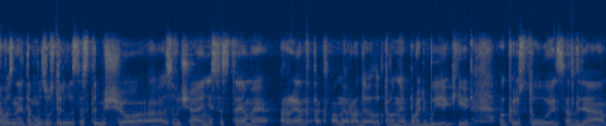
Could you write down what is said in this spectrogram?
Ви знаєте, ми зустрілися з тим, що е, звичайні системи РЕБ, так званої радіоелектронної боротьби, які використовуються для е,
